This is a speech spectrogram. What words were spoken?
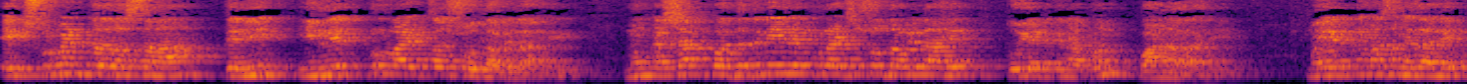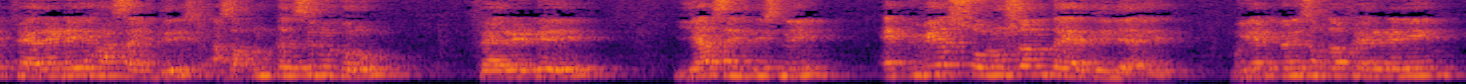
एक्सपेरिमेंट करत असताना त्यांनी इलेक्ट्रोलाइटचा शोध लावलेला आहे. मग कशा पद्धतीने इलेक्ट्रोलाइटचा शोध लावलेला आहे? तो या ठिकाणी आपण पाहणार आहे. मग या ठिकाणी मला सांगायचं आहे फॅरेडे हा सायंटिस्ट असं आपण कन्सिडर करू. फॅरेडे या सायंटिस्टने एक्वियस सोल्युशन तयार केले आहे. मग या ठिकाणी समजा फेरेडेने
